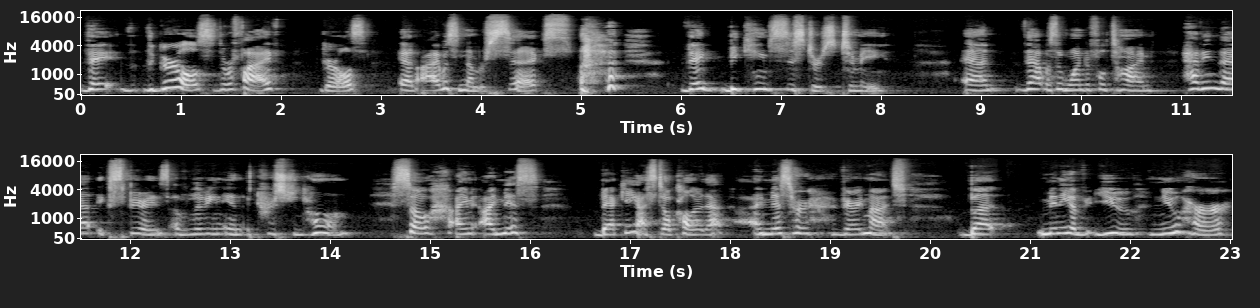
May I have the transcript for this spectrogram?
they, the girls, there were five girls, and I was number six. they became sisters to me. And that was a wonderful time, having that experience of living in a Christian home. So I, I miss Becky, I still call her that. I miss her very much. But many of you knew her,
